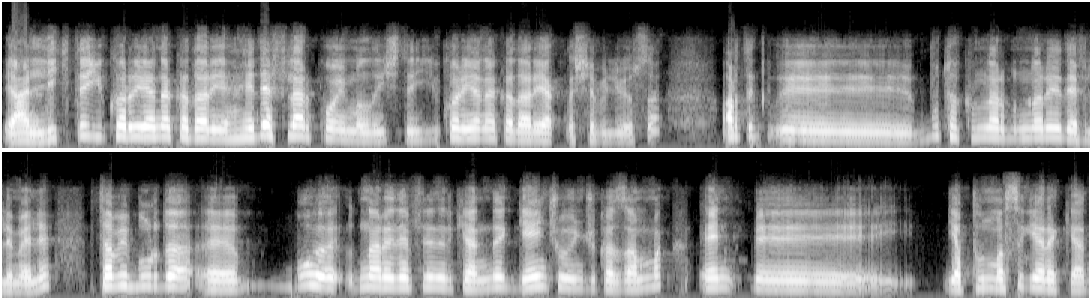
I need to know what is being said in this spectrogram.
Yani ligde yukarıya ne kadar hedefler koymalı işte yukarıya ne kadar yaklaşabiliyorsa artık e, bu takımlar bunları hedeflemeli. Tabii burada e, bunlar hedeflenirken de genç oyuncu kazanmak en e, yapılması gereken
